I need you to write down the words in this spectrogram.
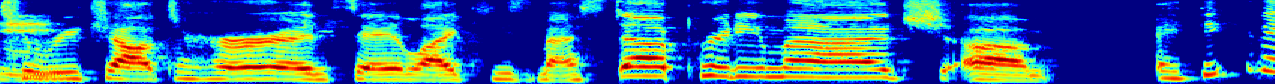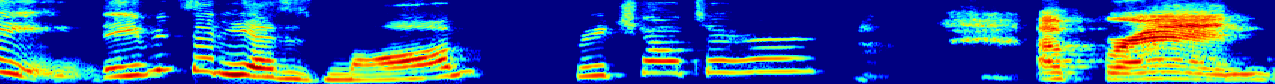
to Mhm. reach out to her and say like he's messed up pretty much. Um, I think they they even said he has his mom reach out to her. a friend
